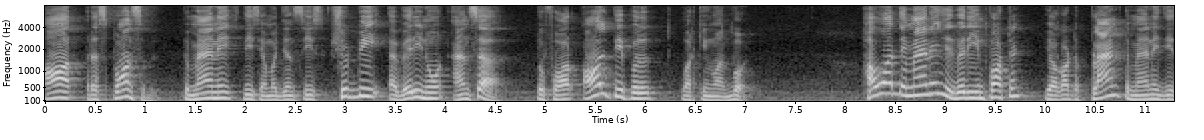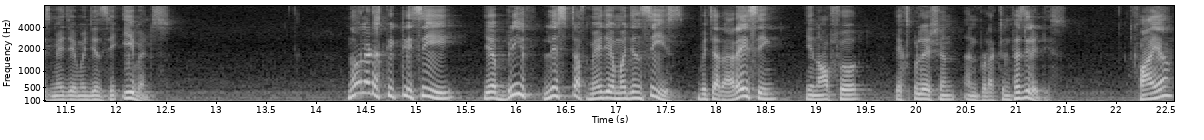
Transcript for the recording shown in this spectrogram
are responsible to manage these emergencies should be a very known answer to for all people working on board. How are they managed is very important. You have got a plan to manage these major emergency events. Now, let us quickly see a brief list of major emergencies which are arising in offshore exploration and production facilities. Fire,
